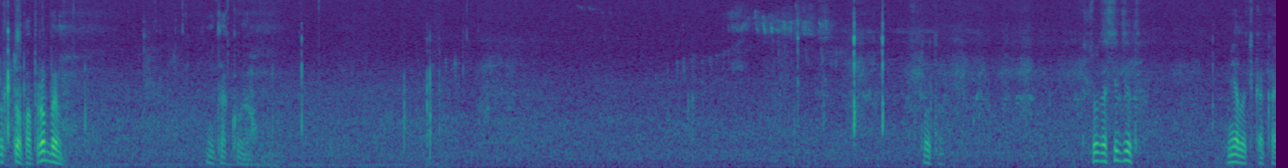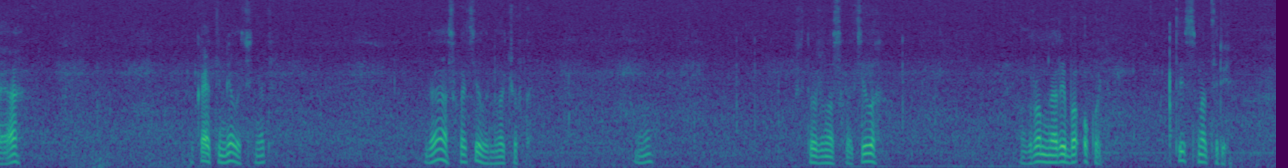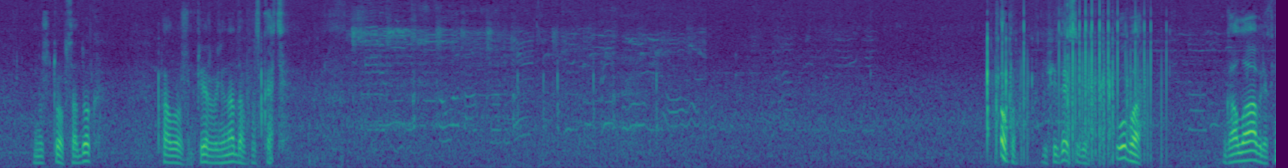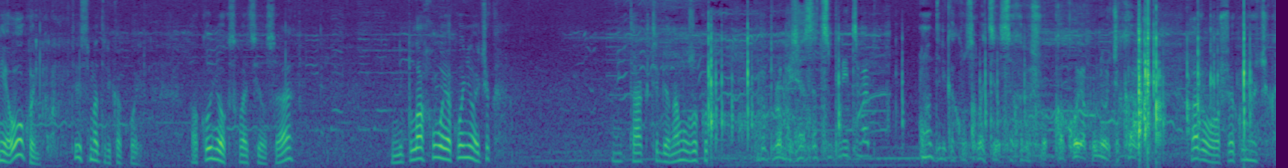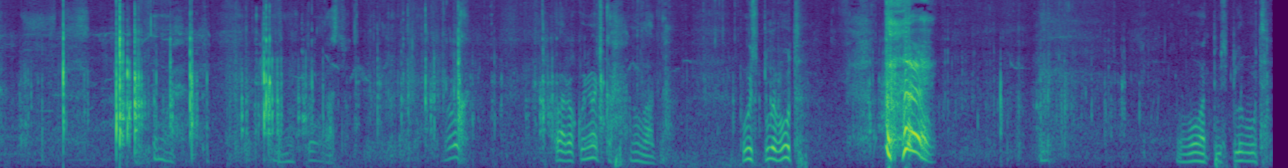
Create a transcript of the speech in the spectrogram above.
Ну что, попробуем вот такую. Что там? Что-то сидит. Мелочь какая, а? Какая ты мелочь, нет? Да, схватила мелочевка. Ну, что же у нас схватило? Огромная рыба окунь. Ты смотри. Ну что, в садок положим. Первый не надо опускать. Опа, нифига себе. Оба. Голавлик. Не, окунь. Ты смотри какой. Окунек схватился, а? Неплохой окунечек. Так тебе на музыку. Попробуй сейчас отцеплить. Смотри, как он схватился хорошо. Какой окунечек хороший. Хороший окунечек. Ну, что у нас тут? Ух, пару окунечка. Ну ладно. Пусть плывут. Вот, пусть плывут.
